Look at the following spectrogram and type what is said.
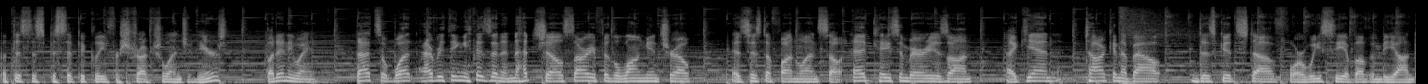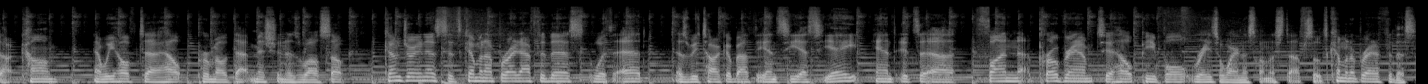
but this is specifically for structural engineers. But anyway, that's what everything is in a nutshell. Sorry for the long intro. It's just a fun one. So Ed Quesenberry is on again talking about this good stuff for we see above and beyond.com. And we hope to help promote that mission as well. So come join us. It's coming up right after this with Ed as we talk about the NCSEA. And it's a fun program to help people raise awareness on this stuff. So it's coming up right after this.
